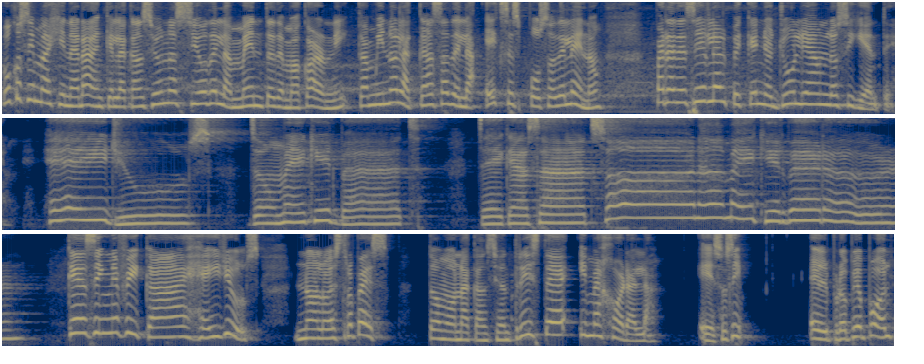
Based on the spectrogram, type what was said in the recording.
pocos imaginarán que la canción nació de la mente de McCartney camino a la casa de la ex esposa de Lennon para decirle al pequeño Julian lo siguiente. Hey Jules, don't make it bad. Take a sad song and make it better. ¿Qué significa Hey Jules? No lo estropees. Toma una canción triste y mejórala. Eso sí, el propio Paul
